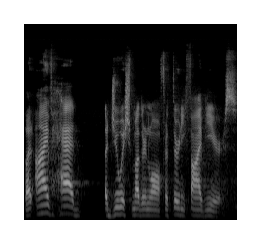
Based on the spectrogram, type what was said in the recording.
But I've had a Jewish mother in law for 35 years.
